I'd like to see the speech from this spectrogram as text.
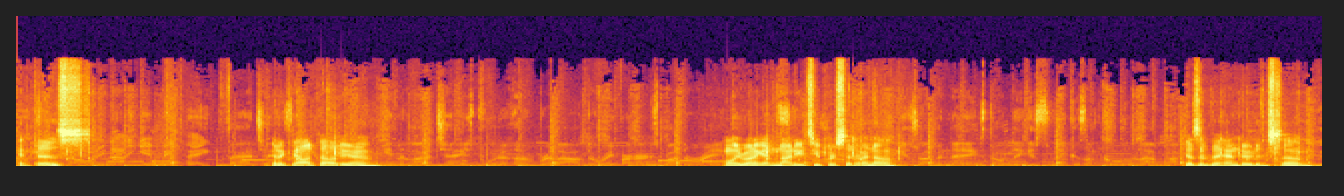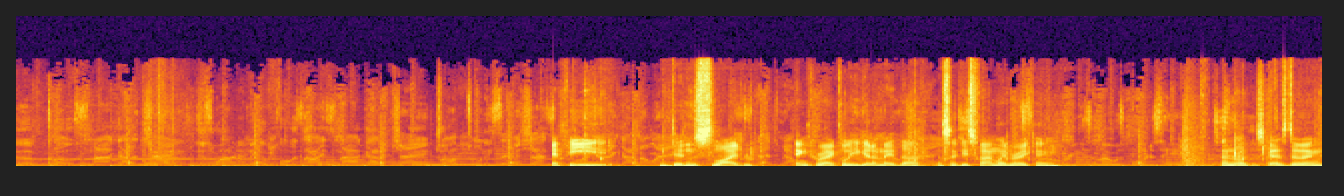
Get this. Got a god pallet here. I'm only running at 92% right now. Because of the hindered, so. If he didn't slide incorrectly, he could have made that. Looks like he's finally breaking. I don't know what this guy's doing.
